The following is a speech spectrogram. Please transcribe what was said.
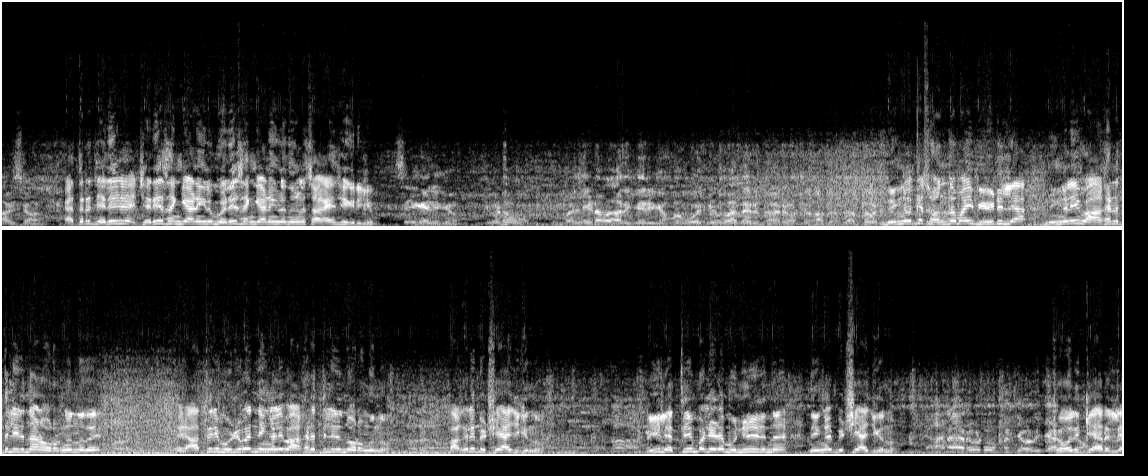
ആവശ്യമാണ്. എത്ര ചെറിയ ചെറിയ സംഖ്യ ആണെങ്കിലും വലിയ സംഖ്യ ആണെങ്കിലും നിങ്ങൾ സഹായം സ്വീകരിക്കും. സ്വീകരിക്കും. ഇവിടെ പള്ളിയുടെ അധികരിക്കുമ്പോൾ ഒരു രൂപ തരുന്നവരുണ്ട് അതും സന്തോഷം. നിങ്ങൾക്ക് സ്വന്തമായി വീടില്ല. നിങ്ങൾ ഈ വാഹനത്തിലിരുന്നാണ് ഉറങ്ങുന്നത്. രാത്രി മുഴുവൻ നിങ്ങൾ ഈ വാഹനത്തിലിരുന്ന് ഉറങ്ങുന്നു. പകൽ ഭിക്ഷയാചിക്കുന്നു. ഈ ലത്തീം പള്ളിയുടെ മുന്നിലിരുന്ന് നിങ്ങൾ ഭിക്ഷയാചിക്കുന്നു. ചോദിക്കാറില്ല.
